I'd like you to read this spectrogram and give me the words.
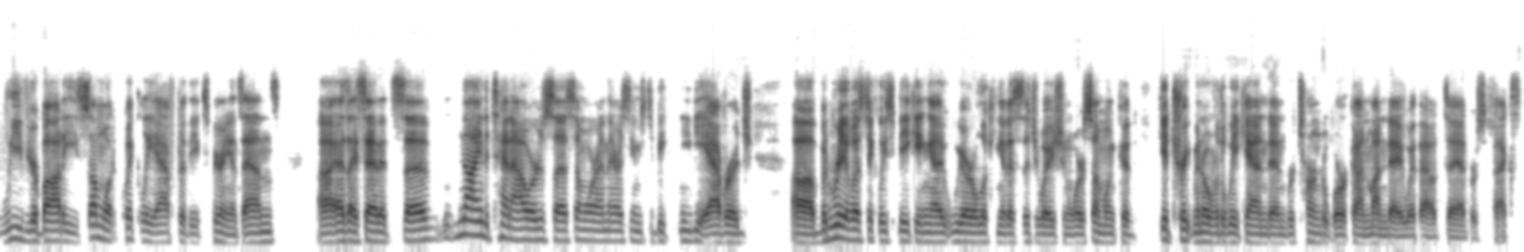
leave your body somewhat quickly after the experience ends. Uh, as I said, it's uh, nine to 10 hours uh, somewhere in there seems to be the average. Uh, but realistically speaking, uh, we are looking at a situation where someone could get treatment over the weekend and return to work on Monday without adverse effects.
